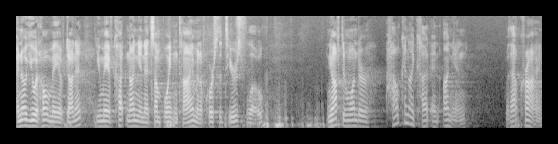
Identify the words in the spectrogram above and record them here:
I know you at home may have done it. You may have cut an onion at some point in time, and of course the tears flow. And you often wonder, how can I cut an onion without crying?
